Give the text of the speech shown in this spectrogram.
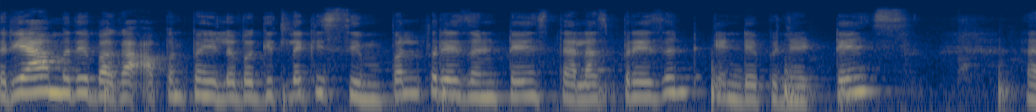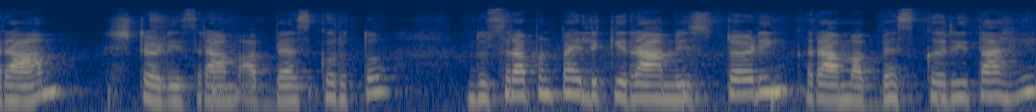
तर यामध्ये बघा आपण पहिलं बघितलं की सिंपल प्रेझंट टेन्स त्यालाच present independent tense Ram studies Ram अभ्यास करतो. दुसरं आपण पाहिलं की राम इज स्टडिंग राम अभ्यास करीत आहे.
